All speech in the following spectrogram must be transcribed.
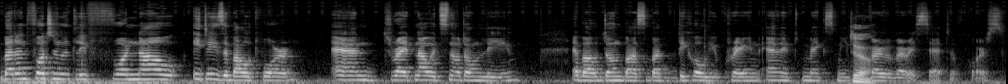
But unfortunately for now it is about war. And right now it's not only about donbass but the whole ukraine and it makes me yeah. very very sad of course.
